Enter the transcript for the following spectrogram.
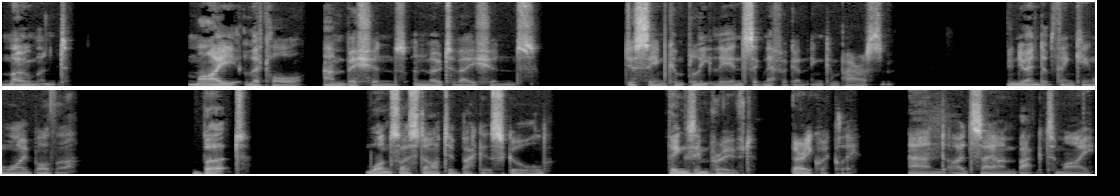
moment, my little ambitions and motivations just seem completely insignificant in comparison. And you end up thinking, why bother? But once I started back at school, things improved very quickly. And I'd say I'm back to my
